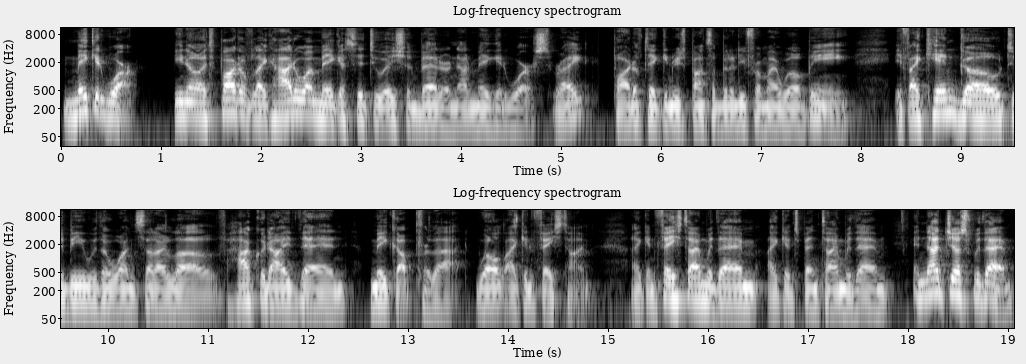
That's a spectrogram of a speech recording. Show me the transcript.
make it work. You know, it's part of like, how do I make a situation better, not make it worse, right? Part of taking responsibility for my well being. If I can go to be with the ones that I love, how could I then make up for that? Well, I can FaceTime. I can FaceTime with them, I can spend time with them, and not just with them,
